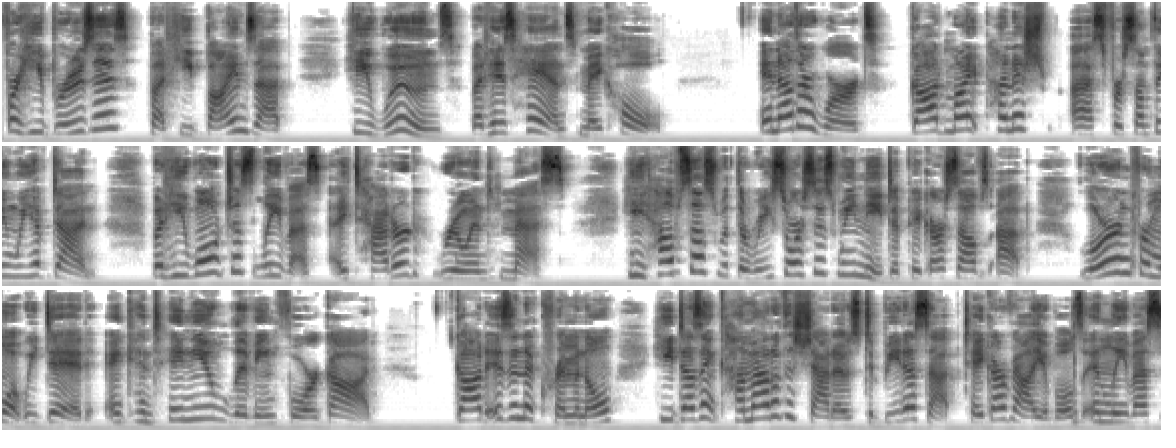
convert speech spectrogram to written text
For he bruises, but he binds up. He wounds, but his hands make whole. In other words, God might punish us for something we have done, but he won't just leave us a tattered, ruined mess. He helps us with the resources we need to pick ourselves up, learn from what we did, and continue living for God. God isn't a criminal. He doesn't come out of the shadows to beat us up, take our valuables, and leave us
